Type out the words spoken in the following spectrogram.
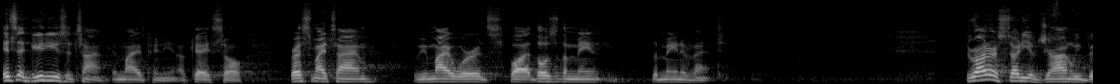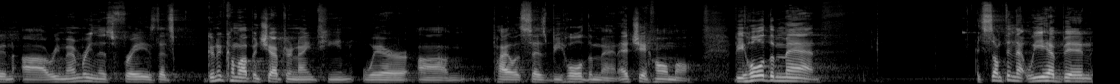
it's a good use of time, in my opinion, okay? So, rest of my time will be my words, but those are the main, the main event. Throughout our study of John, we've been uh, remembering this phrase that's going to come up in chapter 19, where um, Pilate says, Behold the man, ecce homo. Behold the man. It's something that we have been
